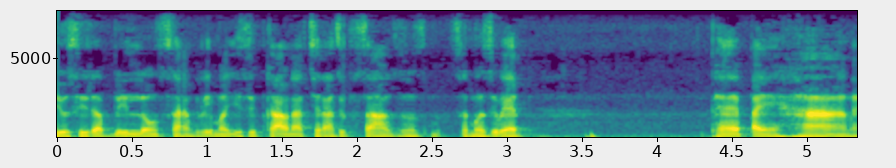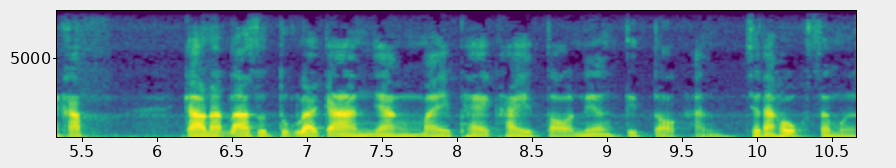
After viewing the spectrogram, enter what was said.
ยูซีดับลินลงสนามกรีมา 29 นัดชนะ 13 เสมอ 11 แพ้ไป 5 นะครับ 9 นัดล่าสุดทุกรายการยังไม่แพ้ใครต่อเนื่องติดต่อกัน ชนะ 6 เสมอ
